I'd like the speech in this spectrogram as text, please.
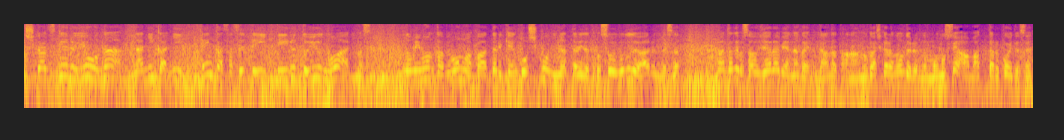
近づけるような何かに変化させていっているというのはあります。飲み物食べ物が変わったり健康志向になったりだとかそういうことではあるんですが、まあ、例えばサウジアラビアなんかに何だったかな。昔から飲んでるようなものすごい甘ったる濃いですね。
